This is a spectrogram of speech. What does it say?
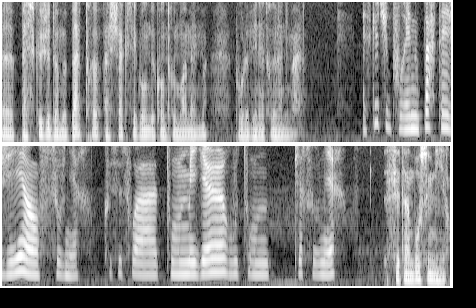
euh, parce que je dois me battre à chaque seconde contre moi-même pour le bien-être de l'animal. Est-ce que tu pourrais nous partager un souvenir, que ce soit ton meilleur ou ton pire souvenir? C'est un beau souvenir,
